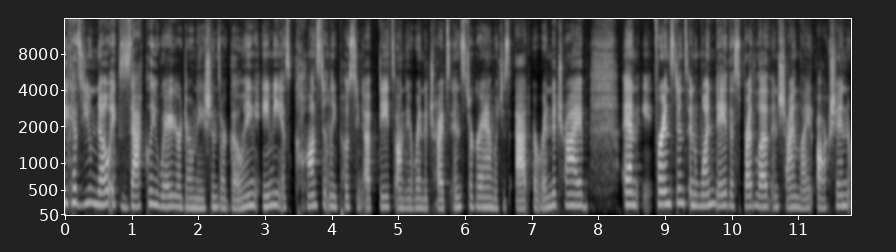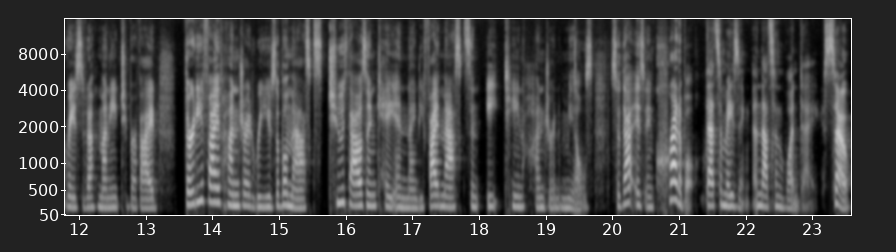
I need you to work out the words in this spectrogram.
because you know exactly where your donations are going. Amy is constantly posting updates on the Orenda Tribe's Instagram, which is at Orenda Tribe. And for instance, in one day, the Spread Love and Shine Light auction raised enough money to provide 3,500 reusable masks, 2,000 KN95 masks, and 1,800 meals. So that is incredible. That's amazing. And that's in one day. So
